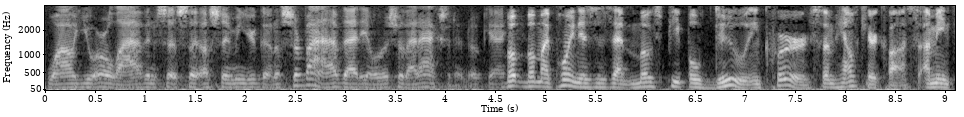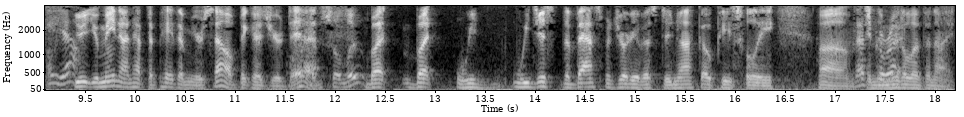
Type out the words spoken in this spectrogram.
while you are alive, and assuming you're going to survive that illness or that accident. Okay. But but my point is is that most people do incur some healthcare costs. I mean, oh, yeah. you, you may not have to pay them yourself because you're dead. Oh, absolutely. But but we we just the vast majority of us do not go peacefully um, in correct. the middle of the night.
